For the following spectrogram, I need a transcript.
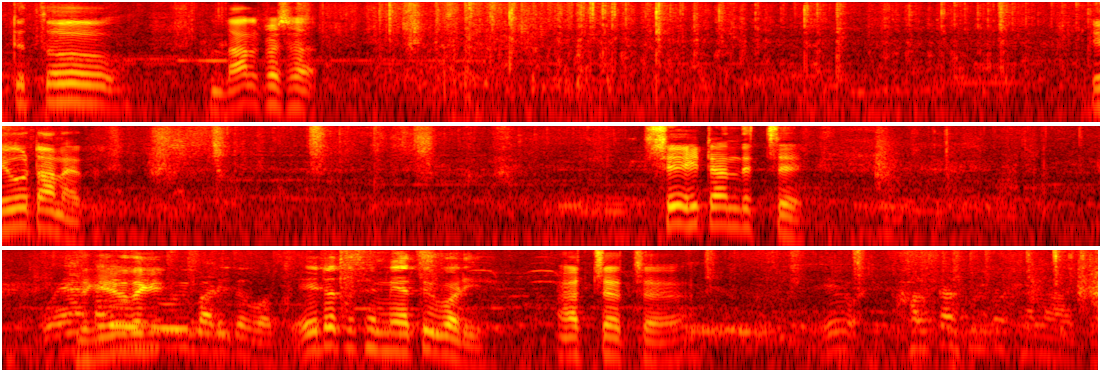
এটা তো লাল পেশা। এও টানের। সেই টান দিচ্ছে। এটা তো সে ম্যাথুর বাড়ি। আচ্ছা আচ্ছা। হালকা ফুলকা খেলা আছে।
